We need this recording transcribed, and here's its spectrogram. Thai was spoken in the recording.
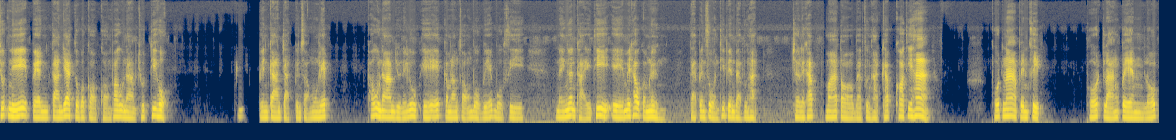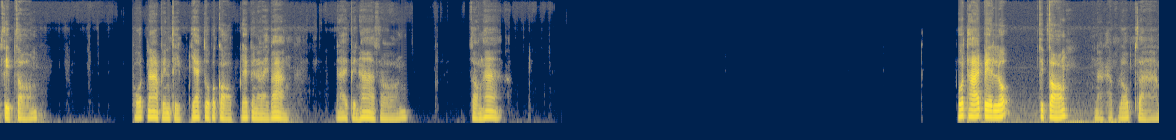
ชุดนี้เป็นการแยกตัวประกอบของพหุนามชุดที่ 6 เป็นการจัดเป็น 2 วงเล็บพหุนามอยู่ในรูป ax กำลัง2บวก bx บวก c ในเงื่อนไขที่ a ไม่เท่ากับ 1 แต่เป็นส่วนที่เป็นแบบฝึกหัด เชิญเลยครับ มาต่อแบบฝึกหัดครับ ข้อที่5พจน์หน้าเป็น 10พจน์หลังเป็นลบ12พจน์หน้าเป็น 10 แยกตัวประกอบได้เป็นอะไรบ้าง ได้เป็นห้าสองสองห้าโพสท้ายเป็นลบสิบสองนะครับ ลบสาม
